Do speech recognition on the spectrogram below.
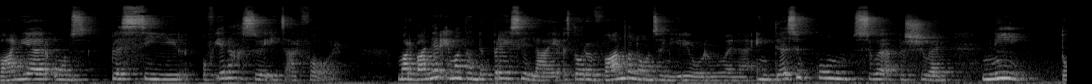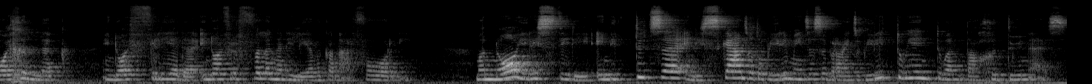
wanneer ons plesier of enige so iets ervaar. Maar wanneer iemand aan depressie ly, is daar 'n wanbalans in hierdie hormone en dis hoekom so 'n persoon nie daai geluk en daai vrede en daai vervulling in die lewe kan ervaar nie. Maar na hierdie studie en die toetse en die scans wat op hierdie mense se breins op hierdie 22 gedoen is,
